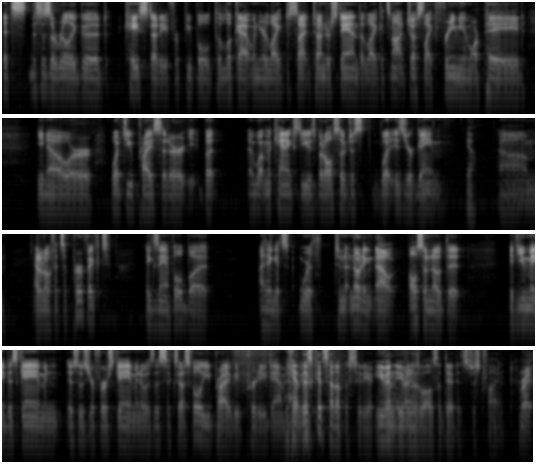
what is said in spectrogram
it's this is a really good case study for people to look at when you're like decide to understand that like it's not just like freemium or paid, you know, or what do you price it or but and what mechanics do you use, but also just what is your game. Yeah. Um, I don't know if it's a perfect example, but I think it's worth to no- noting. Now, also note that if you made this game and this was your first game and it was this successful, you'd probably be pretty damn happy. Yeah, this could set up a studio, even even Right. as well as it did. It's just fine. right.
